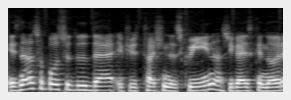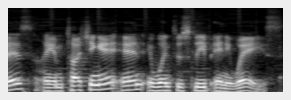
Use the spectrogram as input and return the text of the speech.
It's not supposed to do that if you're touching the screen. As you guys can notice, I am touching it and it went to sleep anyways.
